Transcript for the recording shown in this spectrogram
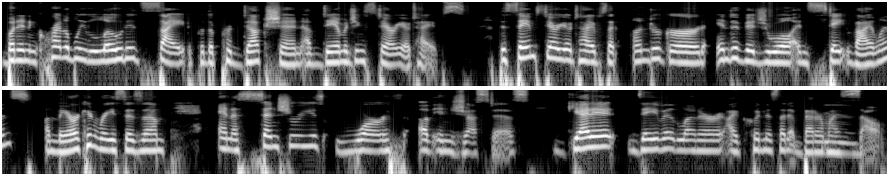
but an incredibly loaded site for the production of damaging stereotypes. The same stereotypes that undergird individual and state violence, American racism, and a century's worth of injustice. Get it, David Leonard? I couldn't have said it better Mm. myself.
